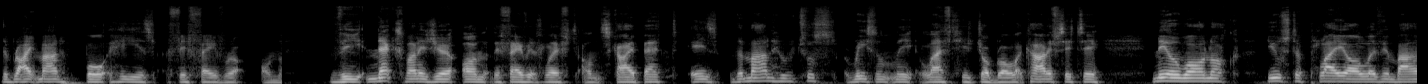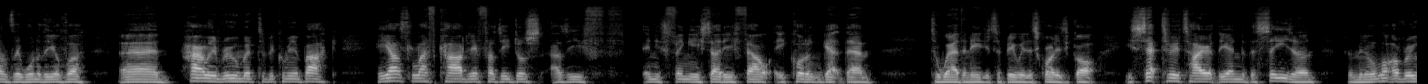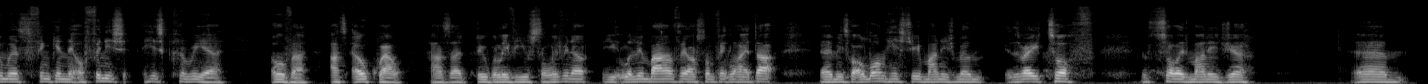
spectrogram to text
the right man, but he is fifth favourite on the the next manager on the favourites list on Sky Bet is the man who just recently left his job role at Cardiff City, Neil Warnock used to play or live in Barnsley, one or the other. Um, highly rumoured to be coming back. He has left Cardiff as he does, as he, in his thing, he said he felt he couldn't get them to where they needed to be with the squad he's got. He's set to retire at the end of the season. There's been a lot of rumours thinking that he'll finish his career over at Oakwell, as I do believe he used to live in, live in Barnsley or something like that. Um, he's got a long history of management. He's a very tough and solid manager. Um,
